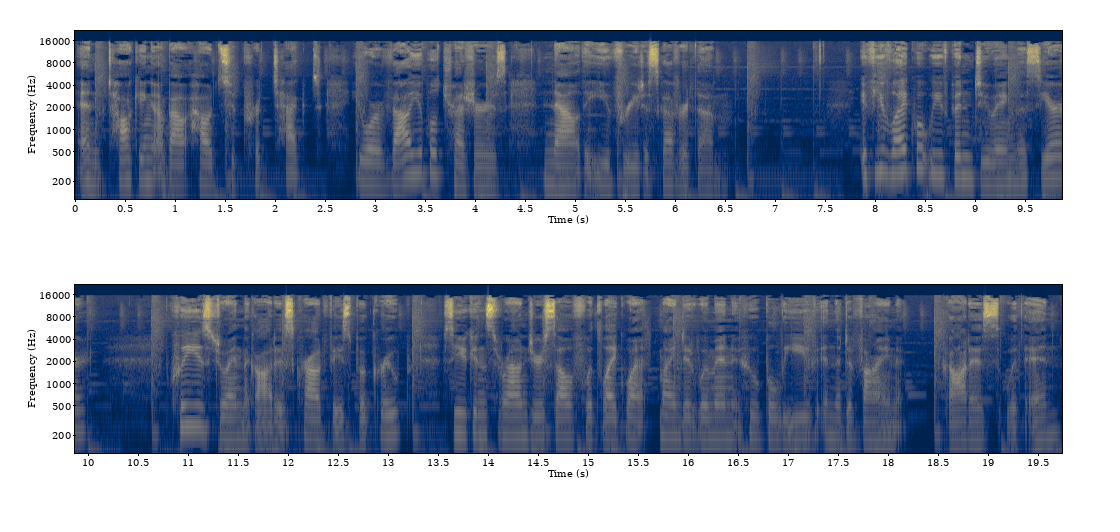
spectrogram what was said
and talking about how to protect your valuable treasures now that you've rediscovered them. If you like what we've been doing this year, please join the Goddess Crowd Facebook group so you can surround yourself with like minded women who believe in the divine goddess within.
